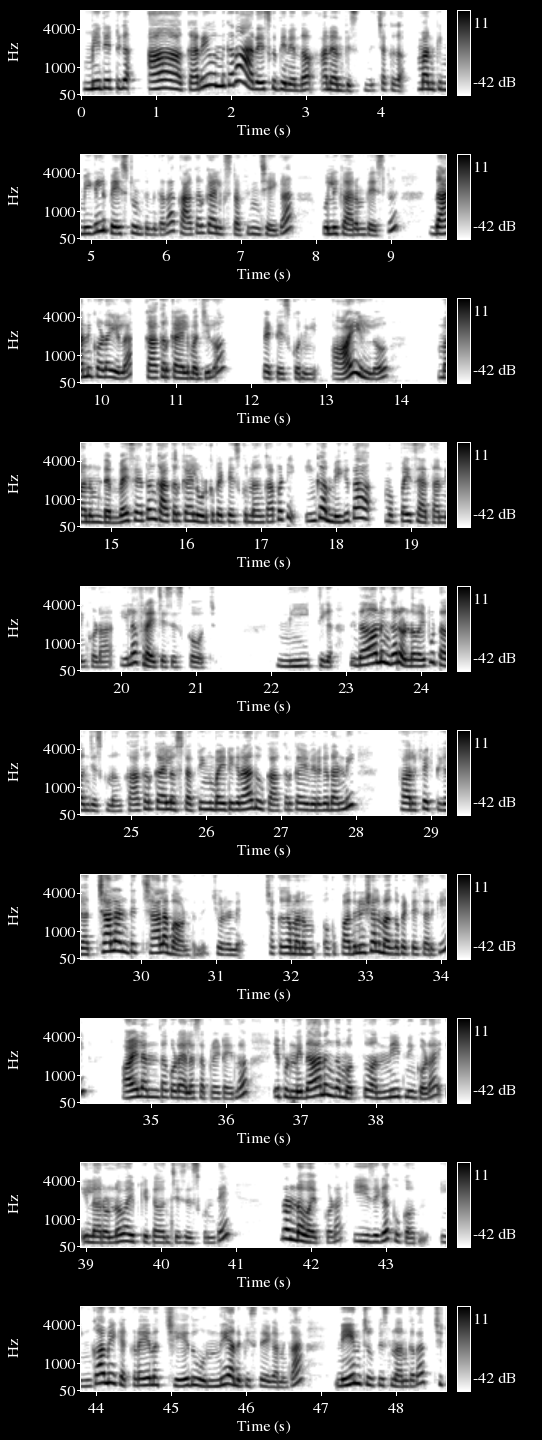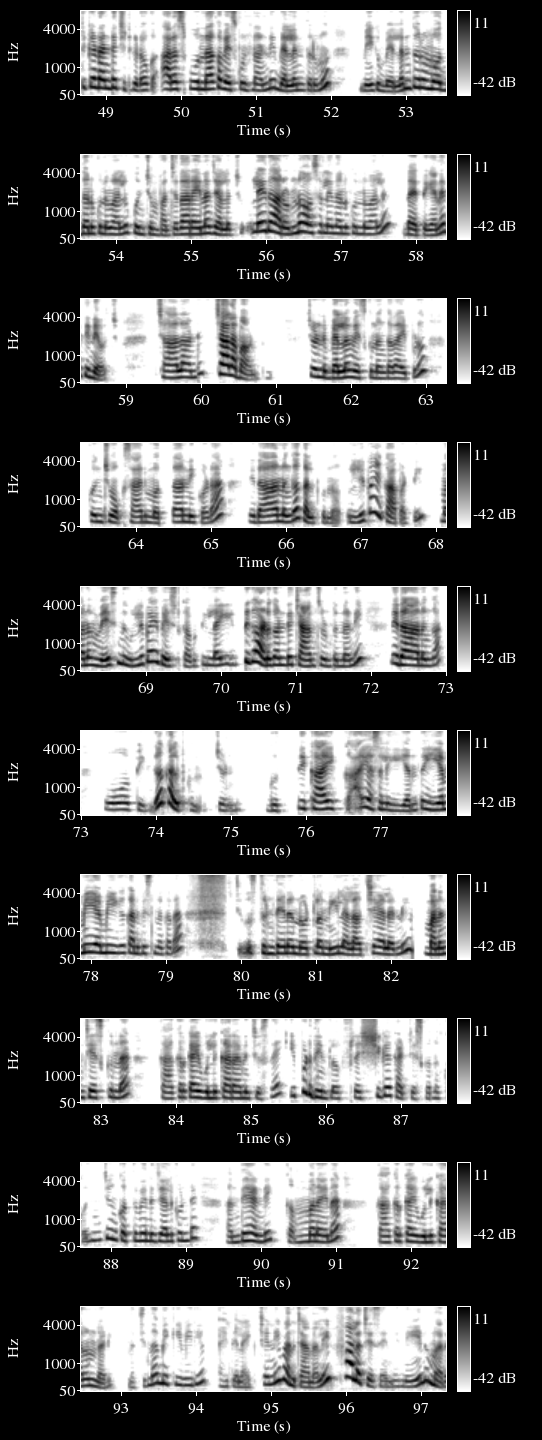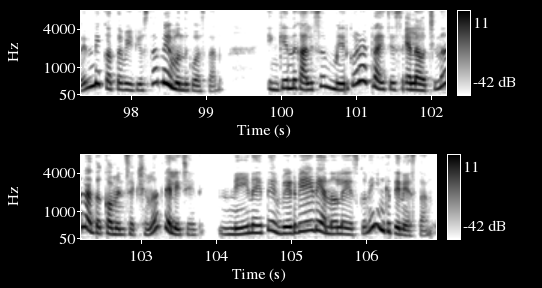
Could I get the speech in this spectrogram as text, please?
ఇమీడియట్గా ఆ కర్రీ ఉంది కదా అది వేసుకు తినేద్దాం అని అనిపిస్తుంది చక్కగా. మనకి మిగిలిన పేస్ట్ ఉంటుంది కదా కాకరకాయలకు స్టఫింగ్ చేయగా ఉల్లికారం పేస్ట్. దాన్ని కూడా ఇలా కాకరకాయల మధ్యలో పెట్టేసుకొని ఆయిల్లో మనం డెబ్బై శాతం కాకరకాయలు ఉడకపెట్టేసుకున్నాం కాబట్టి ఇంకా మిగతా ముప్పై శాతాన్ని కూడా ఇలా ఫ్రై చేసేసుకోవచ్చు. నీట్గా నిదానంగా రెండో వైపు టర్న్ చేసుకుందాం. కాకరకాయలో స్టఫింగ్ బయటికి రాదు కాకరకాయ విరగదండి పర్ఫెక్ట్గా చాలా అంటే చాలా బాగుంటుంది. చూడండి. చక్కగా మనం ఒక పది నిమిషాలు మగ్గ పెట్టేసరికి ఆయిల్ అంతా కూడా ఎలా సపరేట్ అయిందో ఇప్పుడు నిదానంగా మొత్తం అన్నిటినీ కూడా ఇలా రెండో వైపుకి టర్న్ చేసేసుకుంటే రెండో వైపు కూడా ఈజీగా కుక్ అవుతుంది. ఇంకా మీకు ఎక్కడైనా చేదు ఉంది అనిపిస్తే కనుక నేను చూపిస్తున్నాను కదా చిటికెడ అంటే చిటికెడ. ఒక అర స్పూన్ దాకా వేసుకుంటున్నాను అండి బెల్లం తురుము. మీకు బెల్లం తురుము వద్దనుకున్న వాళ్ళు కొంచెం పంచదార అయినా జల్లొచ్చు. లేదా ఆ రెండో అవసరం లేదనుకున్న వాళ్ళు డైరెక్ట్గానే తినేవచ్చు చాలా అంటే చాలా బాగుంటుంది. చూడండి బెల్లం వేసుకున్నాం కదా ఇప్పుడు కొంచెం ఒకసారి మొత్తాన్ని కూడా నిదానంగా కలుపుకుందాం. ఉల్లిపాయ కాబట్టి మనం వేసింది ఉల్లిపాయ పేస్ట్ కాబట్టి లైట్గా అడుగంటే ఛాన్స్ ఉంటుందండి. నిదానంగా ఓపిక్గా కలుపుకుందాం. చూడండి. గుత్తి కాయ కాయ అసలు ఎంత ఎమీ ఎమీగా కనిపిస్తుందో కదా. చూస్తుంటేనే నోట్లో నీళ్ళు అలా వచ్చేయాలండి. మనం చేసుకున్న కాకరకాయ ఉల్లికారాన్ని చూస్తే ఇప్పుడు దీంట్లో ఫ్రెష్గా కట్ చేసుకున్న కొంచెం కొత్తిమీర జల్లుకుంటే అంతే అండి. కమ్మనైన కాకరకాయ ఉల్లికారం రెడీ. నచ్చిందా మీకు ఈ వీడియో? అయితే లైక్ చేయండి మన ఛానల్ని ఫాలో చేసేయండి. నేను మరిన్ని కొత్త వీడియోస్తో మీ ముందుకు వస్తాను. ఇంకెందుకు ఆలస్యం? మీరు కూడా ట్రై చేసి ఎలా వచ్చిందో నాతో కామెంట్ సెక్షన్లో తెలియచేయండి. నేనైతే వేడివేడి అన్నంలో వేసుకొని ఇంక తినేస్తాను.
